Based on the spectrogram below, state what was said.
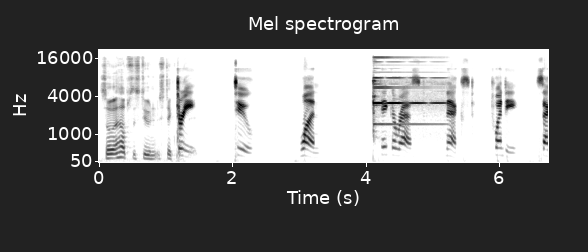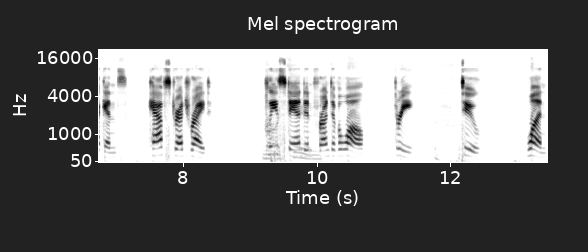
So it helps the student stick with Three. Two. Take a rest. Next. 20 seconds. Calf stretch right. No, I Please stand in front of a wall. Three, two, one.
